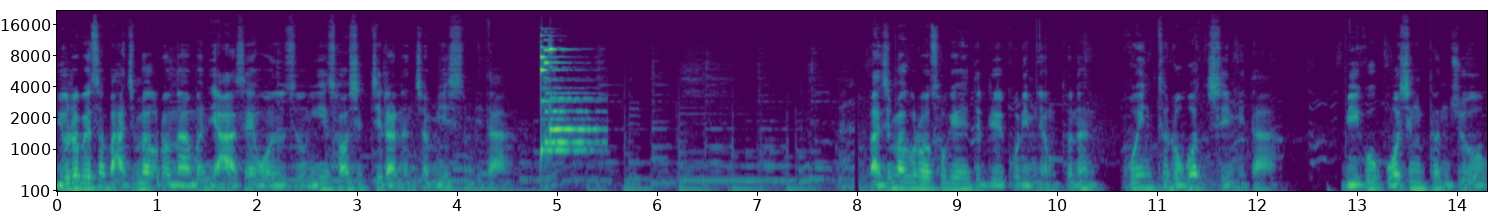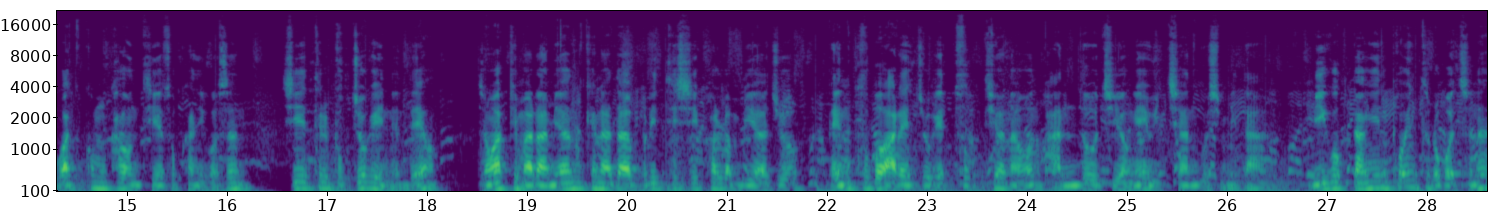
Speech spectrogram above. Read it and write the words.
유럽에서 마지막으로 남은 야생 원숭이 서식지라는 점이 있습니다. 마지막으로 소개해드릴 고립 영토는 포인트 로버츠입니다. 미국 워싱턴주 왓콤 카운티에 속한 이곳은 시애틀 북쪽에 있는데요. 정확히 말하면 캐나다 브리티시 컬럼비아주 밴쿠버 아래쪽에 툭 튀어나온 반도 지형에 위치한 곳입니다. 미국 땅인 포인트 로버츠는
